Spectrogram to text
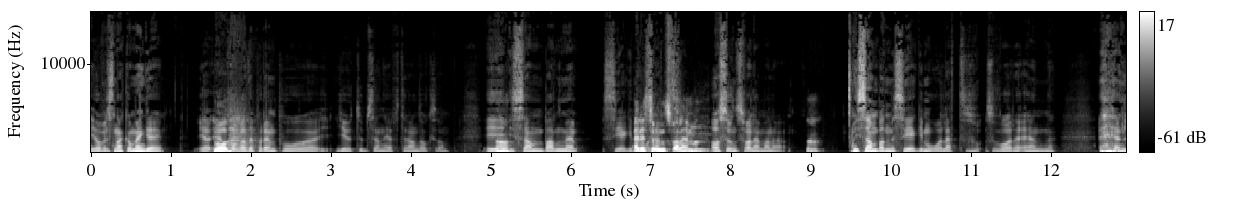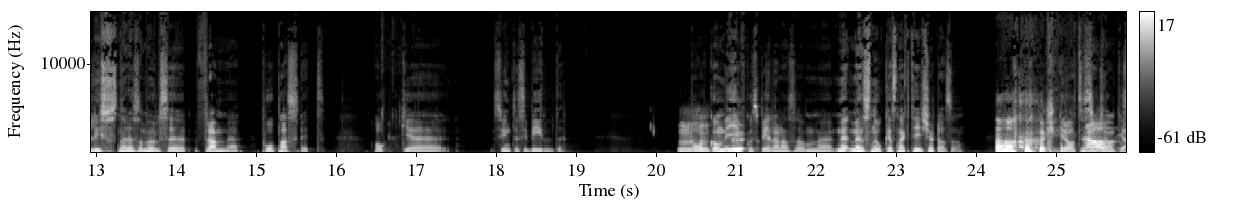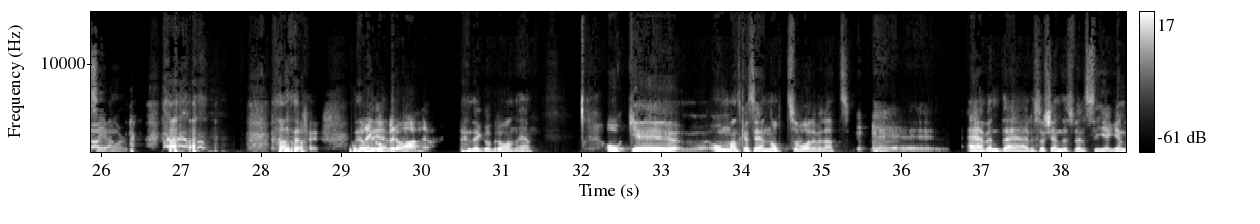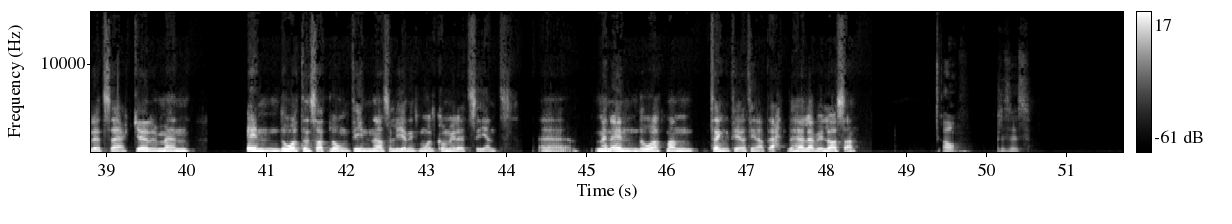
jag vill snacka om en grej. Jag, jag kollade på den på YouTube sen i efterhand också. I, ja. i samband med segermålet. Är det Sundsvall hemma? Ja, Sundsvall hemma nu. Ja. I samband med segermålet så, så var det en en lyssnare som höll sig framme påpassligt och eh, syntes i bild. Mm. Bakom IFK-spelarna som, eh, med, med en snokasnack-t-shirt alltså. Aha, okay. Gratis reklam på. Ja, ja. det, det går bra nu. Det går bra nu. Och eh, om man ska säga något så var det väl att eh, även där så kändes väl segern rätt säker, men ändå att den satt långt inne. Alltså ledningsmålet kom ju rätt sent. Eh, men ändå att man tänkte hela tiden att äh, det här lär vi lösa. Ja, precis.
